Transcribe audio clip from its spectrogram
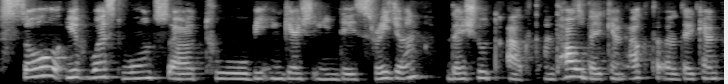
So if West wants to be engaged in this region, they should act and how they can act uh, they can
